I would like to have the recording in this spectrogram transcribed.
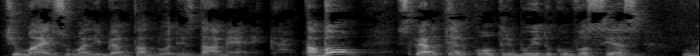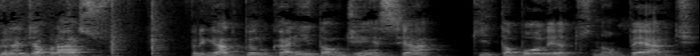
de mais uma Libertadores da América. Tá bom? Espero ter contribuído com vocês. Um grande abraço. Obrigado pelo carinho da audiência. Quita boletos, não perde.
